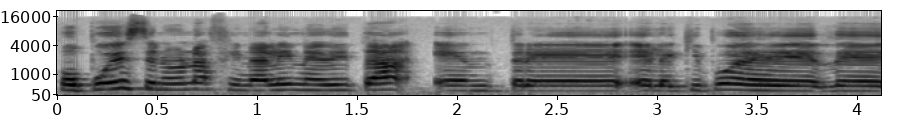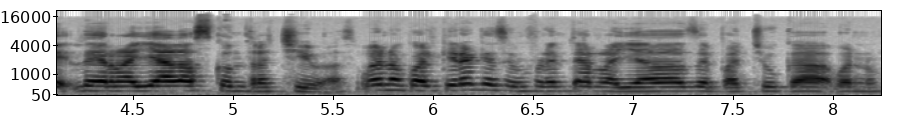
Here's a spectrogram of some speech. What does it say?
o puedes tener una final inédita entre el equipo de, de- de Rayadas contra Chivas. Bueno, cualquiera que se enfrente a Rayadas de Pachuca, bueno,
